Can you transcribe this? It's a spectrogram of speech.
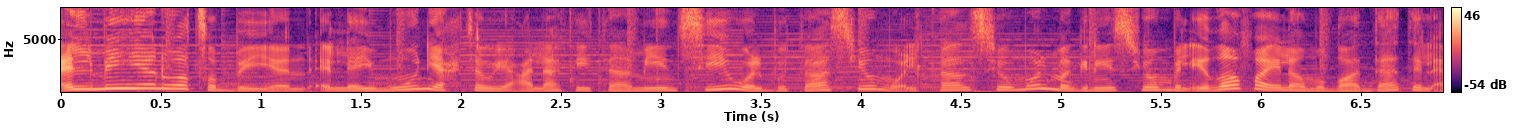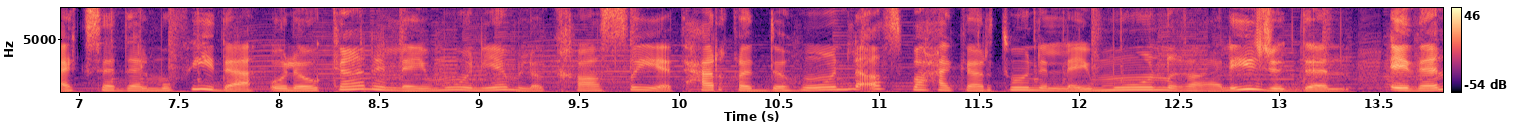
علميا وطبيا الليمون يحتوي على فيتامين سي والبوتاسيوم والكالسيوم والمغنيسيوم بالإضافة إلى مضادات الأكسدة المفيدة. ولو كان الليمون يملك خاصية حرق الدهون لأصبح كرتون الليمون غالي جدا. إذا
